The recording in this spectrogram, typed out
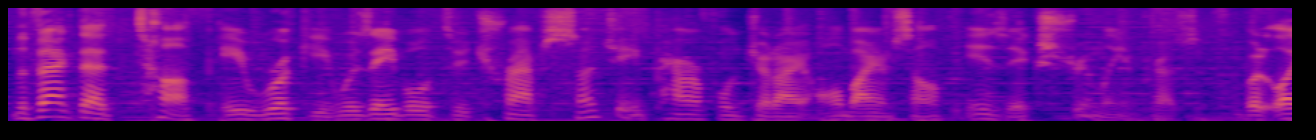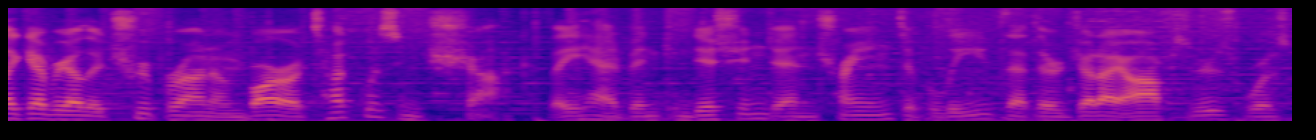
The fact that Tup, a rookie, was able to trap such a powerful Jedi all by himself is extremely impressive. But like every other trooper on Umbara, Tup was in shock. They had been conditioned and trained to believe that their Jedi officers was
